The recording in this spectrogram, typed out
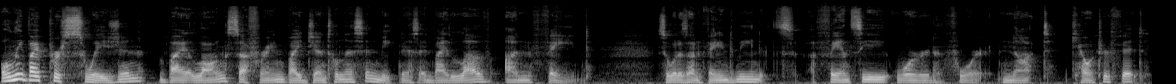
only by persuasion, by long suffering, by gentleness and meekness, and by love unfeigned. So, what does unfeigned mean? It's a fancy word for not counterfeit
